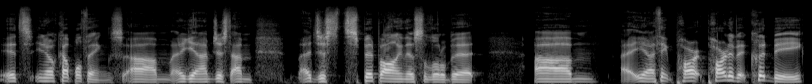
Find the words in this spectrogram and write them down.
it's you know a couple things. Um, again, I'm just I'm just spitballing this a little bit. Um, I, you know, I think part part of it could be.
